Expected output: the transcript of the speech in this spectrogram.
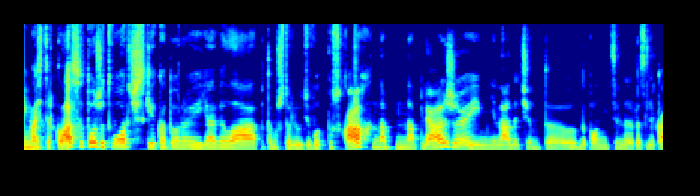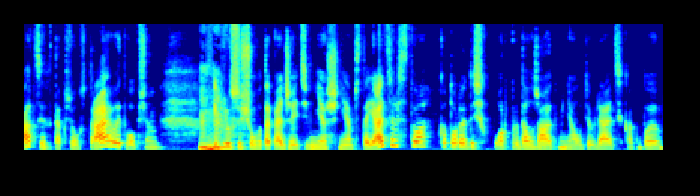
И мастер-классы тоже творческие, которые я вела, потому что люди в отпусках на, на пляже, им не надо чем-то дополнительно развлекаться, их так все устраивает. В общем, mm-hmm. и плюс еще вот опять же эти внешние обстоятельства, которые до сих пор продолжают меня удивлять, как бы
